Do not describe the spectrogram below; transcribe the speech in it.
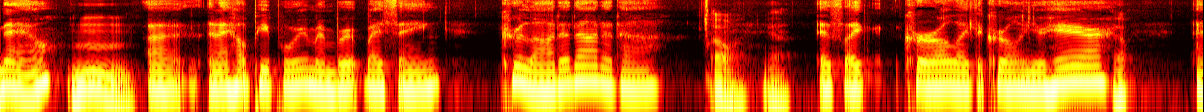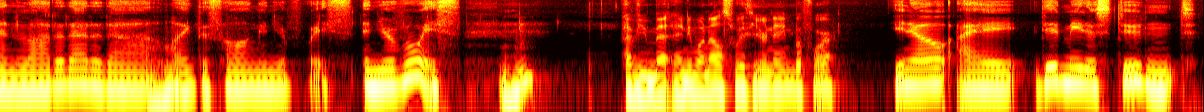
now, mm. uh, and I help people remember it by saying "curla da da da da." Oh, yeah. It's like curl, like the curl in your hair, yep. and la da da da da, mm-hmm. like the song in your voice. In your voice. Mm-hmm. Have you met anyone else with your name before? You know, I did meet a student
